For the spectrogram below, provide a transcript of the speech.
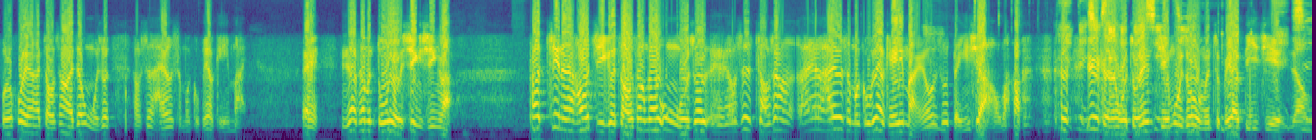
我的会员还早上还在问我说：“老师还有什么股票可以买？”哎，你知道他们多有信心啊！他竟然好几个早上在问我说：“哎，老师早上还有还有什么股票可以买？”然后我说：“等一下，好吧。”对 因为可能我昨天节目说我们准备要低阶，你知道吗？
